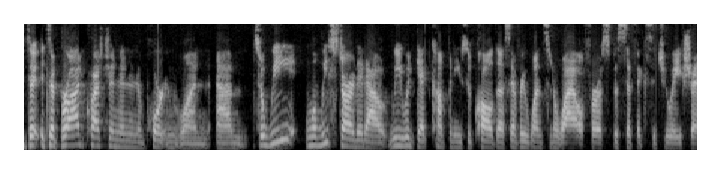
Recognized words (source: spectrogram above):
It's a, it's a broad question and an important one. Um, so we, when we started out, we would get companies who called us every once in a while for a specific situation.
